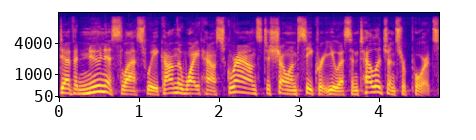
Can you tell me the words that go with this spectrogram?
Devin Nunes last week on the White House grounds to show him secret U.S. intelligence reports.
